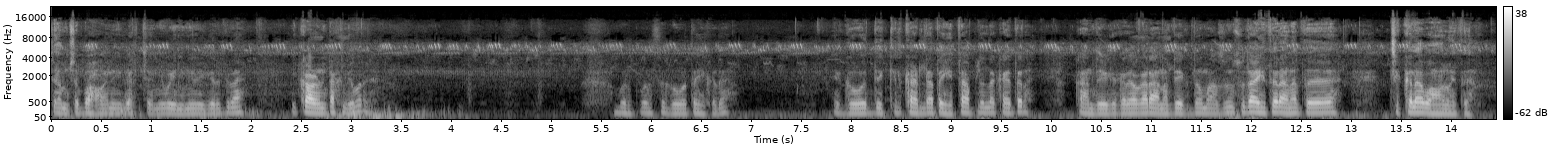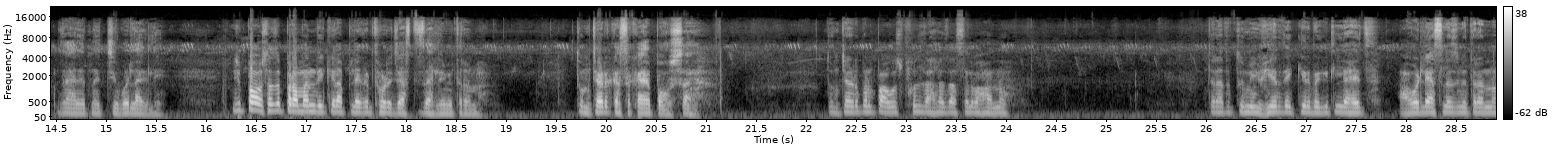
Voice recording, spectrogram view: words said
ते आमच्या भावानी घरच्यांनी वहिनी वगैरे तिला ही काढून टाकली बरं. भरपूर असं गवत आहे इकडं. हे गवत देखील काढलं आता इथं आपल्याला काय तर कांदे वगैरे करावं का रानात एकदम अजूनसुद्धा इथं रानात चिखला वाहन इथं जायला नाही चिबड लागली. म्हणजे पावसाचं प्रमाण देखील आपल्याकडे थोडं जास्त झालं मित्रांनो. तुमच्याकडे कसं काय पाऊस सांगा. तुमच्याकडे पण पाऊस फुल झालाच असेल भावांनो. तर आता तुम्ही विहीर देखील बघितली आहेच आवडले असलंच मित्रांनो.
